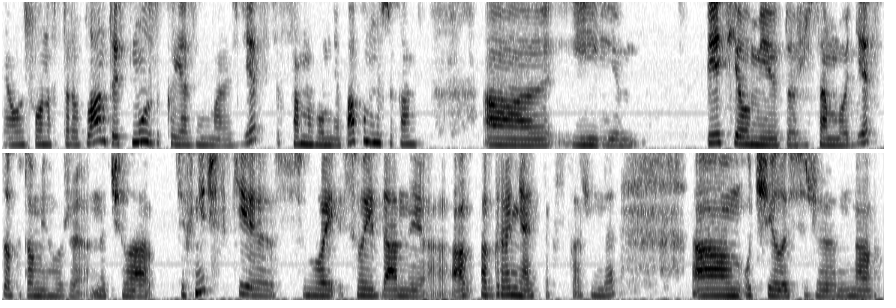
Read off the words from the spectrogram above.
меня ушло на второй план. То есть музыка я занимаюсь с детства, с самого у меня папа музыкант. А, и петь я умею тоже с самого детства, потом я уже начала технически свои, свои данные огранять, так скажем, да училась же на,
